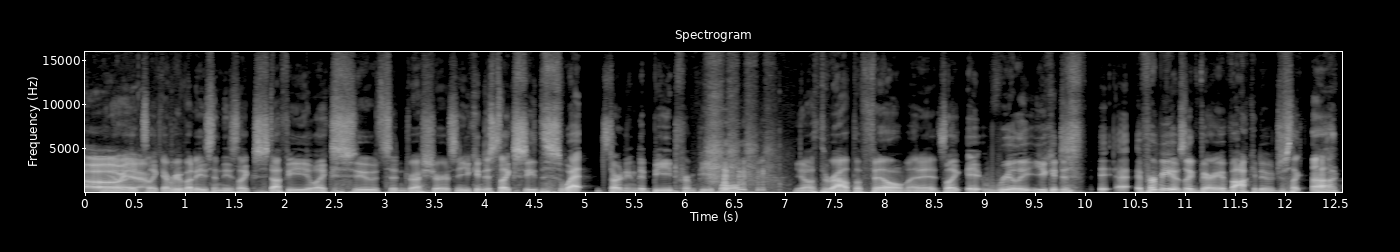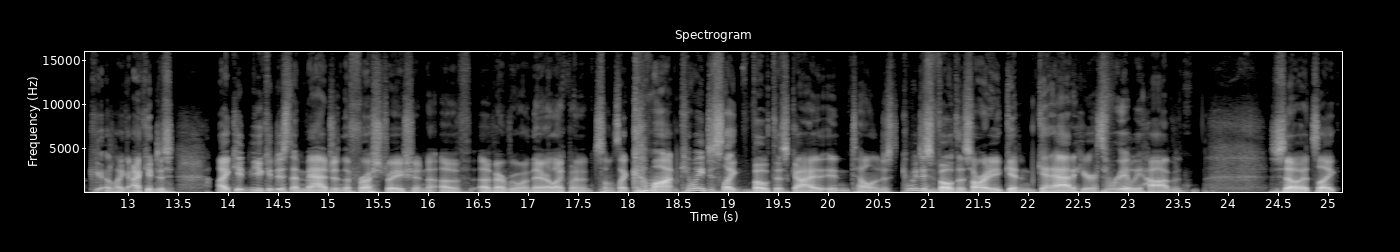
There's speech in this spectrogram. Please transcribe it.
Oh you know, yeah. it's like everybody's in these like stuffy like suits and dress shirts, and you can just like see the sweat starting to bead from people, you know, throughout the film. And it's like it really, you can just, it, uh, for me, it was like very evocative. Just like, ugh, like I can just, I can, you can just imagine the frustration of of everyone there. Like when someone's like, "Come on, can we just like vote this guy and tell him just can we just vote this already? Get get out of here. It's really hot." So it's like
